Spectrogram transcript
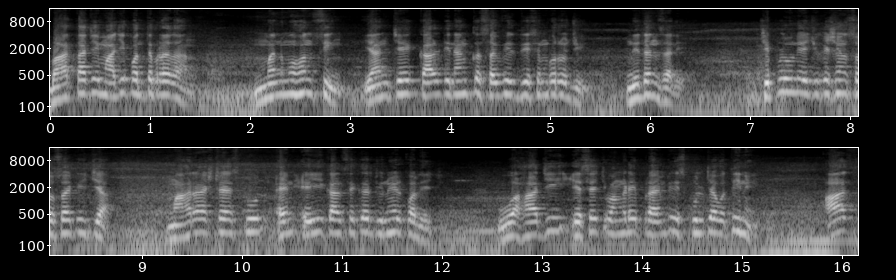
भारताचे माजी पंतप्रधान मनमोहन सिंग यांचे काल दिनांक सव्वीस डिसेंबर रोजी निधन झाले. चिपळूण एज्युकेशन सोसायटीच्या Maharashtra high school N A E Kalsekar junior college व Haji S H Wangde primary स्कूलच्या वतीने आज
